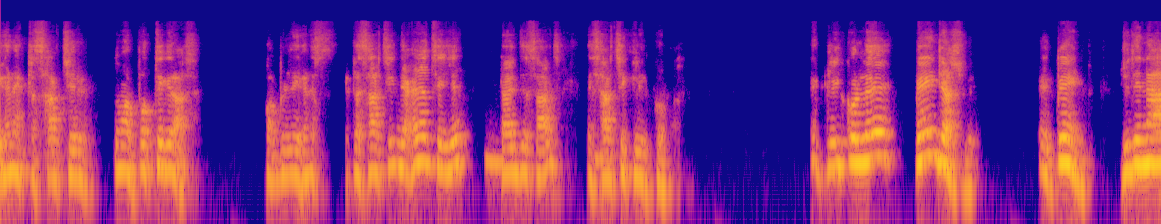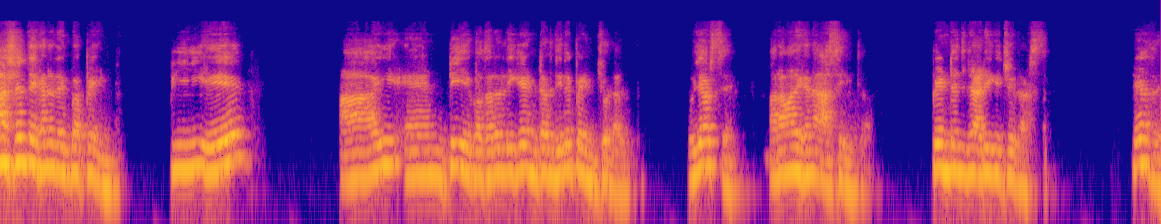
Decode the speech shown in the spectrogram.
এখানে একটা সার্চের তোমার প্রত্যেকের আছে। কম্পিউটার এখানে একটা সার্চিং দেখা যাচ্ছে যে টাইপ দ্য সার্চ এই সার্চে ক্লিক করবা। ক্লিক করলে পেইন্ট আসবে। এই পেইন্ট যদি না আসে তো এখানে দেখবা paint P A I N T এ কথাটা লিখে এন্টার দিলে পেইন্ট চলে আসবে। বুঝে আসছে? আর আমার এখানে আসে এটা পেন্টে ডাইরেক্ট চলে আসছে। ঠিক আছে?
